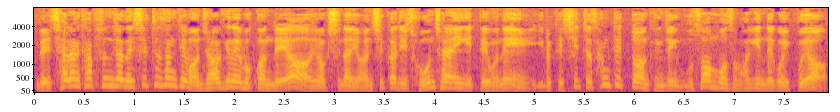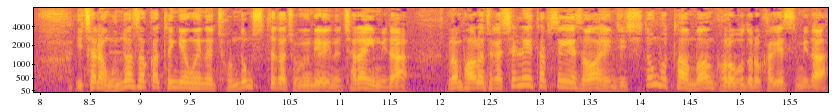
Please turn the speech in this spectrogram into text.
네, 차량 탑승 전에 시트 상태 먼저 확인해 볼 건데요. 역시나 연식까지 좋은 차량이기 때문에 이렇게 시트 상태 또한 굉장히 우수한 모습 확인되고 있고요. 이 차량 운전석 같은 경우에는 전동 시트가 적용되어 있는 차량입니다. 그럼 바로 제가 실내에 탑승해서 엔진 시동부터 한번 걸어보도록 하겠습니다.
